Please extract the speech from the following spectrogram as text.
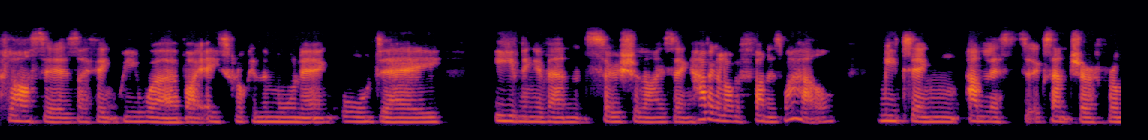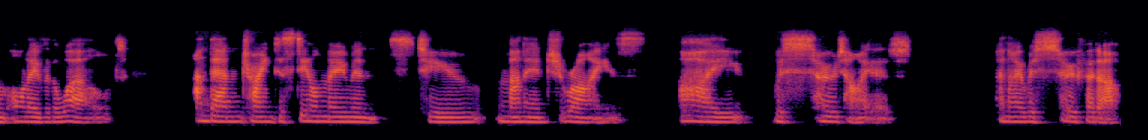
classes. I think we were by eight o'clock in the morning, all day, evening events, socializing, having a lot of fun as well, meeting analysts at Accenture from all over the world, and then trying to steal moments to manage Rise. I was so tired and I was so fed up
